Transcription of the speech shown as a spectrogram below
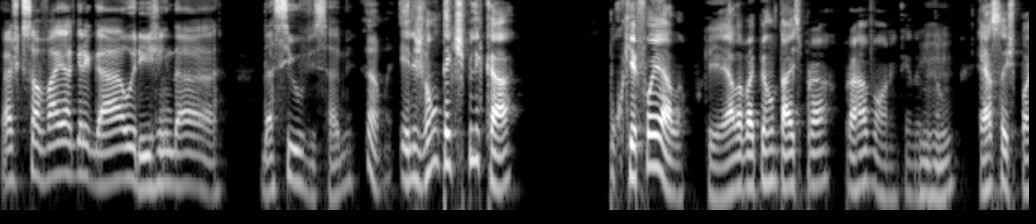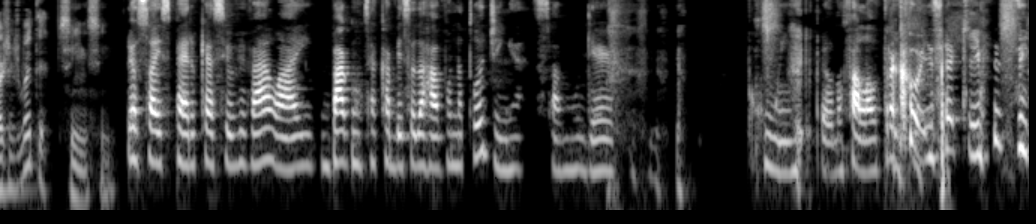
Eu acho que só vai agregar a origem da, da Sylvie, sabe? Não, eles vão ter que explicar por que foi ela. Porque ela vai perguntar isso pra, pra Ravonna, entendeu? Então, Uhum. essa resposta a gente vai ter. Sim, sim. Eu só espero que a Sylvie vá lá e bagunce a cabeça da Ravonna todinha. Essa mulher ruim, pra eu não falar outra coisa aqui nesse.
